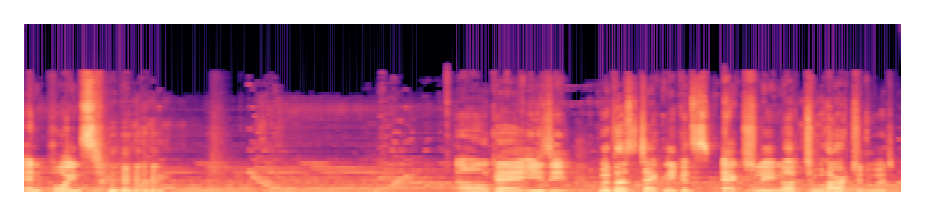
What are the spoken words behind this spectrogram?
end points. okay, easy. With this technique, it's actually not too hard to do it.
